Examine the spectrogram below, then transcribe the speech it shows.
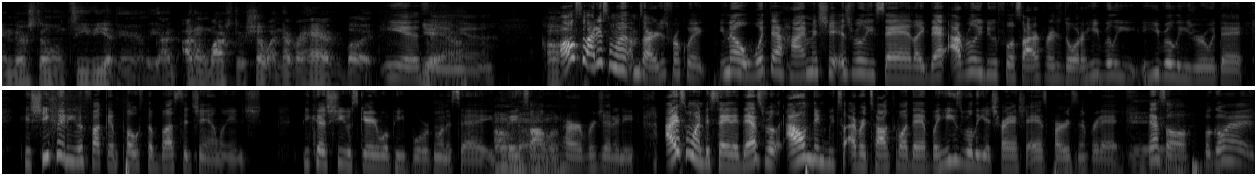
and they're still on TV apparently. I, I don't watch their show. I never have, but yeah, yeah. yeah. Um, Also, I just want I'm sorry, just real quick. You know, with that hymen shit, it's really sad. Like that I really do feel sorry for his daughter. He really he really drew with that. Cause she couldn't even fucking post a busted challenge. Because she was scared of what people were going to say Oh, based off of her virginity. I just wanted to say that that's really. I don't think we t- ever talked about that, but he's really a trash ass person for that. That's all. But go ahead.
